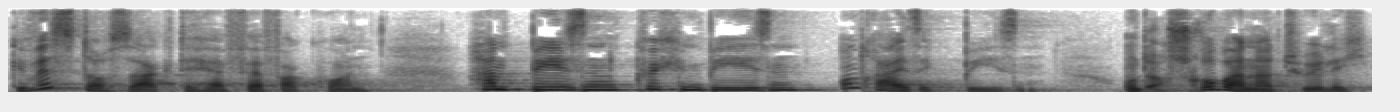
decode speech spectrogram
Gewiss doch, sagte Herr Pfefferkorn. Handbesen, Küchenbesen und Reisigbesen. Und auch Schrubber natürlich.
